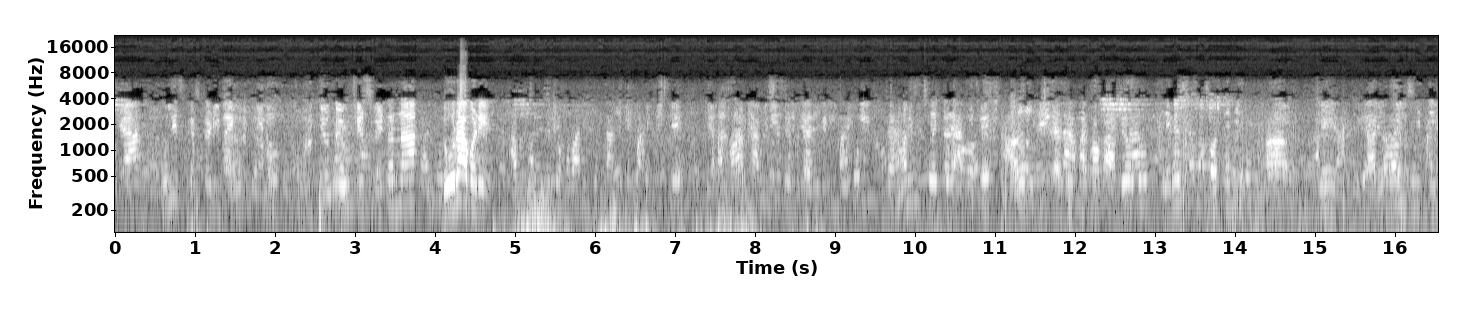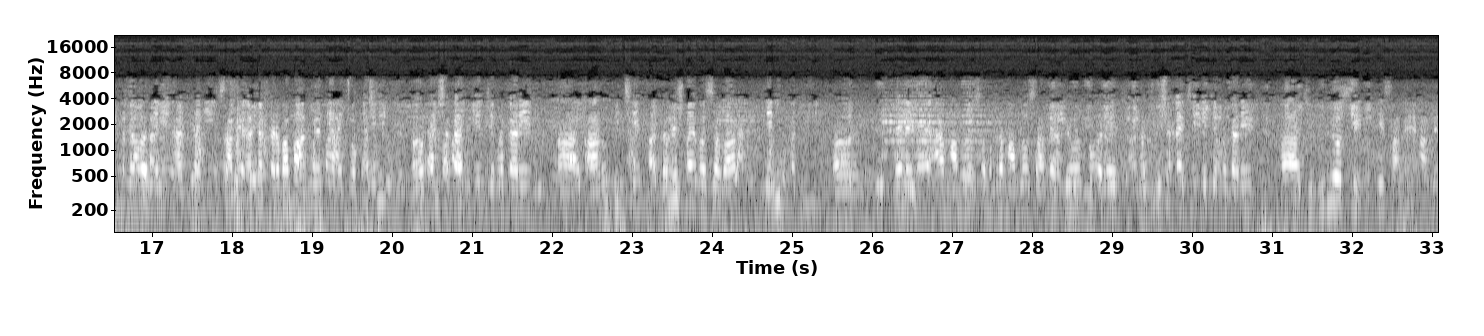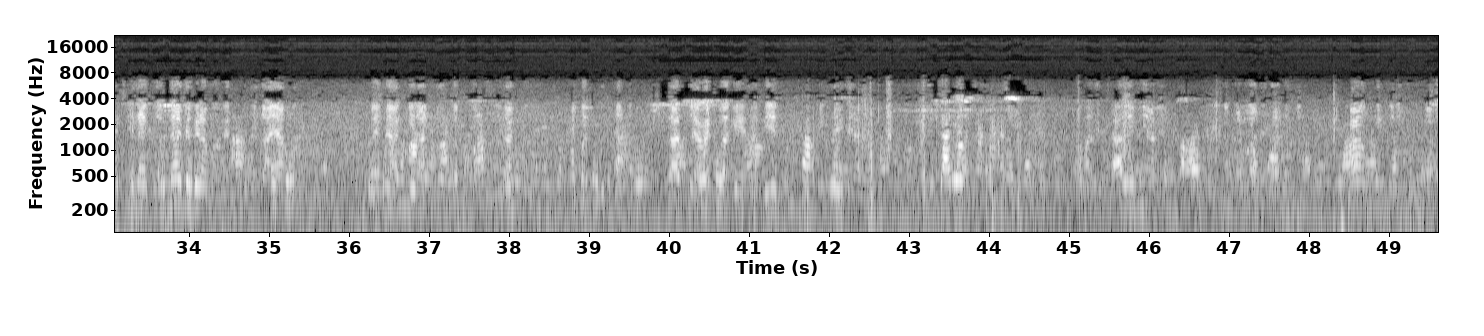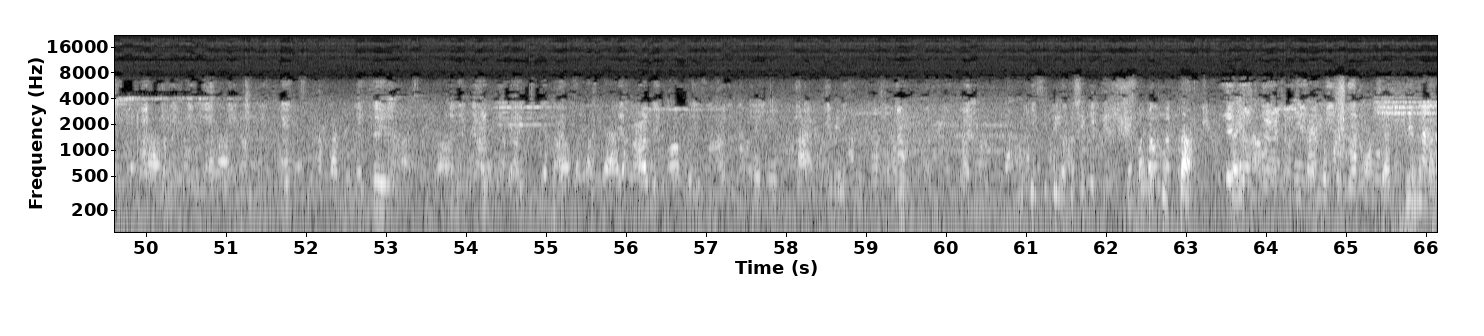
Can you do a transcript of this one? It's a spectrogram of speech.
પોલીસ કસ્ટડીમાં એક વ્યક્તિનું મૃત્યુ થયું છે. સ્વેટરના દોરા વડે આ મૃત્યુ થયું હોવાની જે પ્રાથમિક માહિતી છે તે હાલ સામે અટક કરવામાં આવી હતી અને ચોક્કસથી કહી શકાય કે જે પ્રકારે આરોપી છે રમેશભાઈ વસાવા તેની પત્ની લઈને આ મામલો સમગ્ર મામલો સામે આવ્યો હતો અને જોઈ શકાય છે. કે જે પ્રકારે જે વીડિયો છે તે સામે આવ્યો છે ઘરના ઝઘડામાં yana kira su ka kira su za su yi haɗuwa ga yana biyar Thank you. આઠ વાગે એના બેન લઈને આવ્યા. અધિકારીઓ અમારે ખ્યાલ એ નહીં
